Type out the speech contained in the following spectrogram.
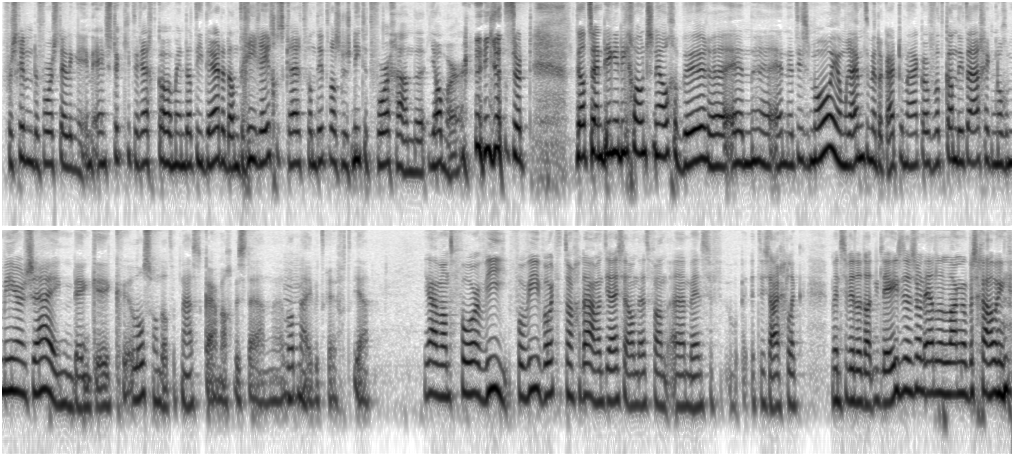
verschillende voorstellingen in één stukje terechtkomen. En dat die derde dan drie regels krijgt van dit was dus niet het voorgaande, jammer. Ja, een soort, dat zijn dingen die gewoon snel gebeuren. En, eh, en het is mooi om ruimte met elkaar te maken over wat kan dit eigenlijk nog meer zijn, denk ik. Los van dat het naast elkaar mag bestaan, eh, wat Mhm. mij betreft. Ja. Ja, want voor wie, voor wie wordt het dan gedaan? Want jij zei al net van eh, mensen, het is eigenlijk, mensen willen dat niet lezen, zo'n ellenlange beschouwing.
